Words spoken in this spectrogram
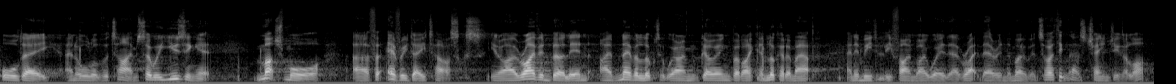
all day and all of the time. So we're using it much more uh, for everyday tasks. You know, I arrive in Berlin, I've never looked at where I'm going, but I can look at a map and immediately find my way there, right there in the moment. So I think that's changing a lot.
